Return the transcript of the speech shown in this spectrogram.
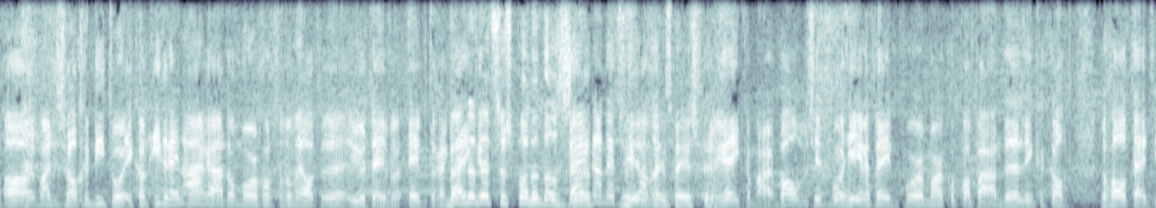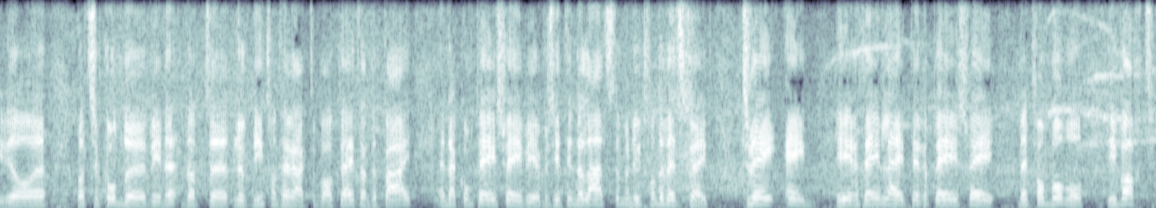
oh, maar het is wel geniet hoor. Ik kan iedereen aanraden om morgenochtend om 11 uur te even, even te gaan Bijna kijken. Bijna net zo spannend als Bijna net zo spannend. PSV. Reken maar. Balbezit voor Heerenveen. Voor Marco Papa aan de linkerkant. Nog altijd. Hij wil wat seconden winnen. Dat lukt niet, want hij raakt de bal kwijt aan de paai. En daar komt PSV weer. We zitten in de laatste minuut van de wedstrijd. 2-1. Heerenveen leidt tegen PSV met Van Bommel. Die wacht.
